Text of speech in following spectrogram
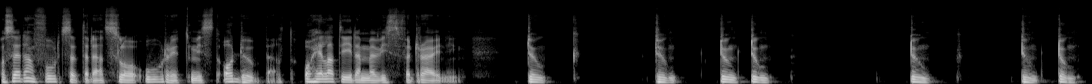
Och sedan fortsätter det att slå orytmiskt och dubbelt och hela tiden med viss fördröjning. Dunk, dunk, dunk, dunk, dunk, dunk, dunk.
